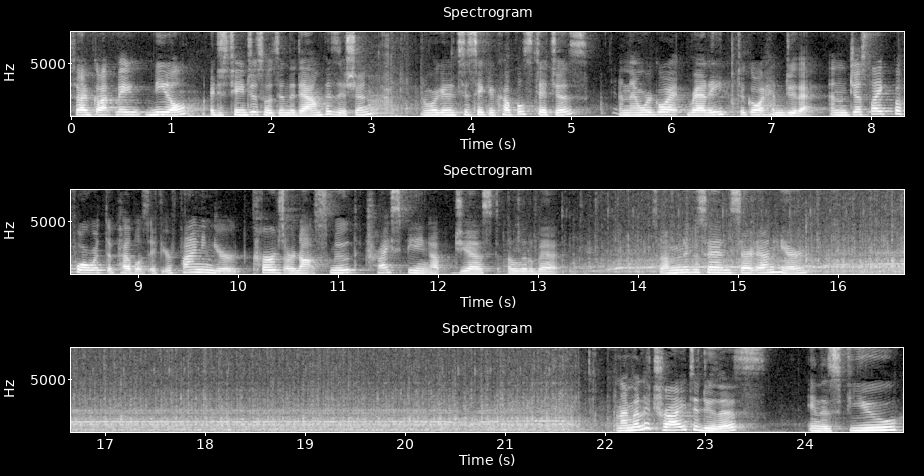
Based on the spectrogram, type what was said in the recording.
So I've got my needle, I just changed it so it's in the down position. And we're gonna just take a couple stitches and then we're going, ready to go ahead and do that. And just like before with the pebbles, if you're finding your curves are not smooth, try speeding up just a little bit. So I'm gonna go ahead and start down here. And I'm gonna try to do this in as few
